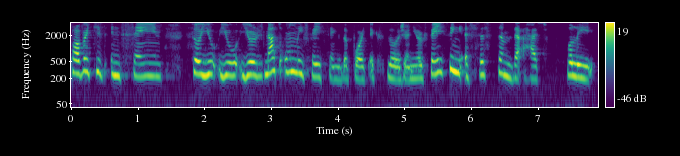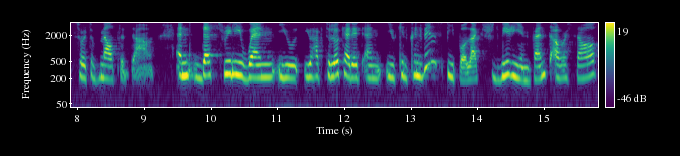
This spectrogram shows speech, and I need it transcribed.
poverty is insane. So you, you, you're not only facing the port explosion, you're facing a system that has fully sort of melted down and that's really when you you have to look at it and you can convince people like should we reinvent ourselves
